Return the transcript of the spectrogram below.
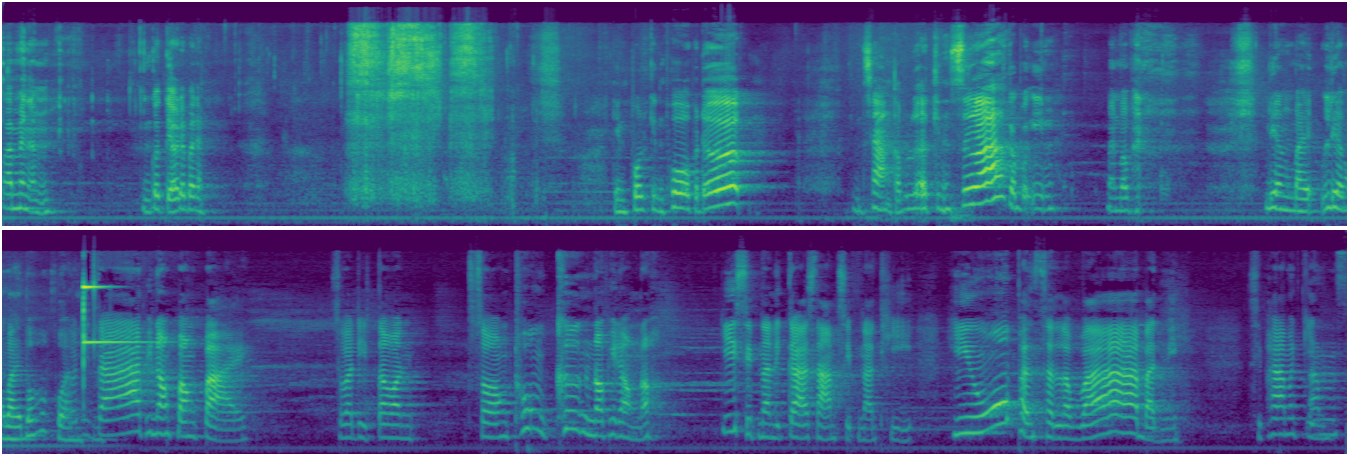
ว่าแม่นอั่นกินก๋วยเตี๋ยวได้ปะเนี่ยกินโพดกินโพพะเด้อกินสร้างกับเรือกินเสือกับบ่อิ่มมันบ่เป็นเลี้ยงใบเลี้ยงไว้บ่กว่าสวัสดีจ้าพี่น้องปองป่าย สวัสดีตอนสองทุ่มครึ่งเนาะพี่น้องเนาะยี่สิบนาฬิกาสามสิบนาที หิวพันสลาวาบัดนี้ สิพามากินตำแซ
